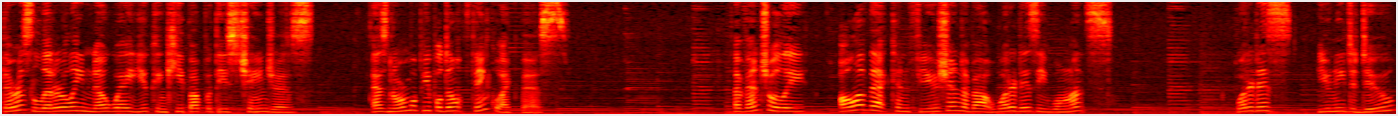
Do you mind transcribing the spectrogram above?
There is literally no way you can keep up with these changes, as normal people don't think like this. Eventually, all of that confusion about what it is he wants, what it is you need to do,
